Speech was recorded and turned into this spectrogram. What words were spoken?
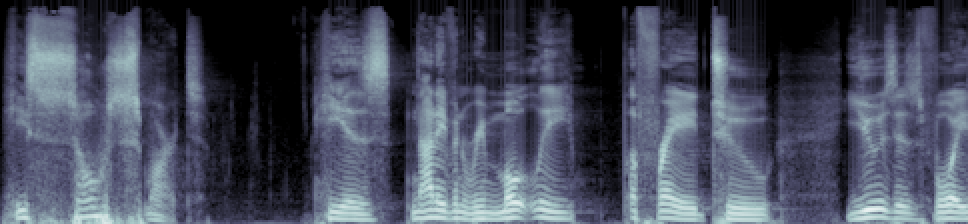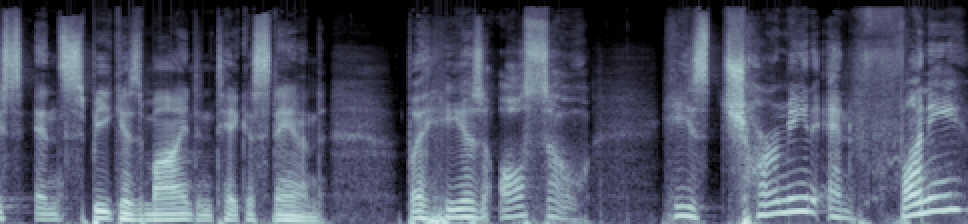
He's so smart. He is not even remotely afraid to use his voice and speak his mind and take a stand. But he is also he's charming and funny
